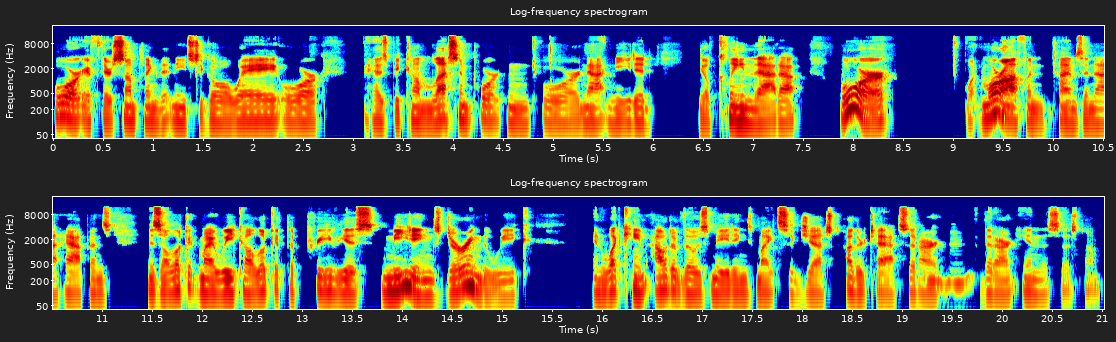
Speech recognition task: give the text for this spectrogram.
Or if there's something that needs to go away or has become less important or not needed, you'll clean that up. Or what more often times than not happens is I'll look at my week, I'll look at the previous meetings during the week, and what came out of those meetings might suggest other tasks that aren't mm-hmm. that aren't in the system.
